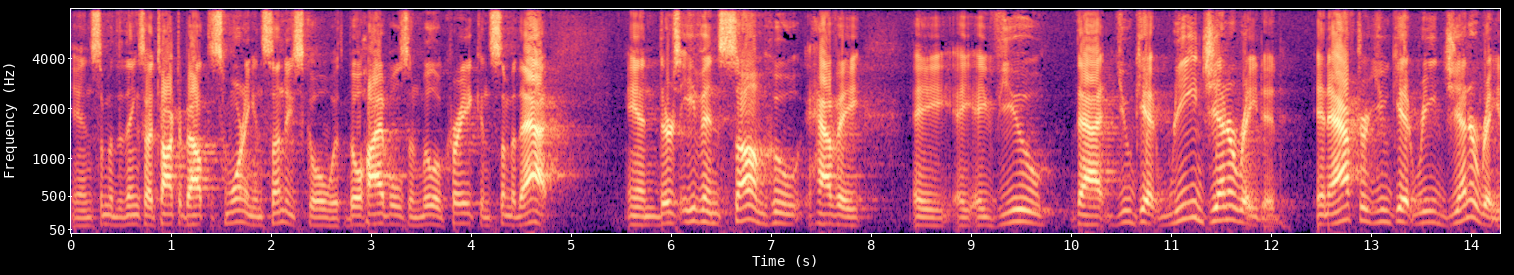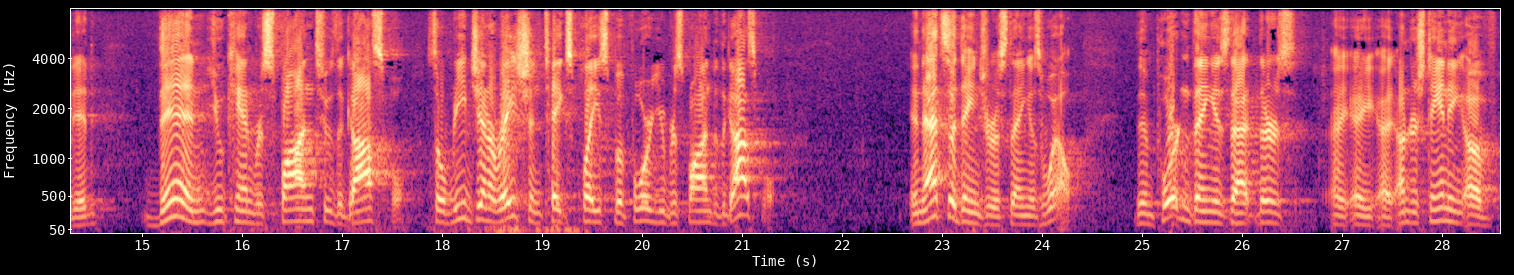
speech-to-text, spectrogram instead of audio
and some of the things I talked about this morning in Sunday school with Bill Hybels and Willow Creek and some of that. And there's even some who have a, a, a, a view that you get regenerated, and after you get regenerated, then you can respond to the gospel. So regeneration takes place before you respond to the gospel. And that's a dangerous thing as well. The important thing is that there's a, understanding of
